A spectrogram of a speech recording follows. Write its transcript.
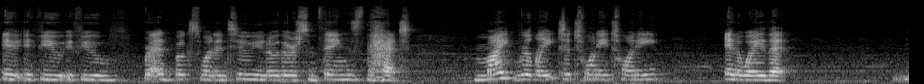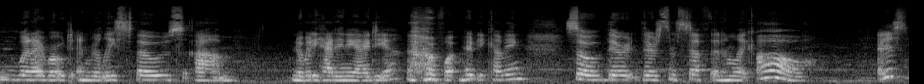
if you if you've read books one and two, you know there are some things that might relate to 2020 in a way that when I wrote and released those, um, nobody had any idea of what might be coming. So there there's some stuff that I'm like, oh I just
